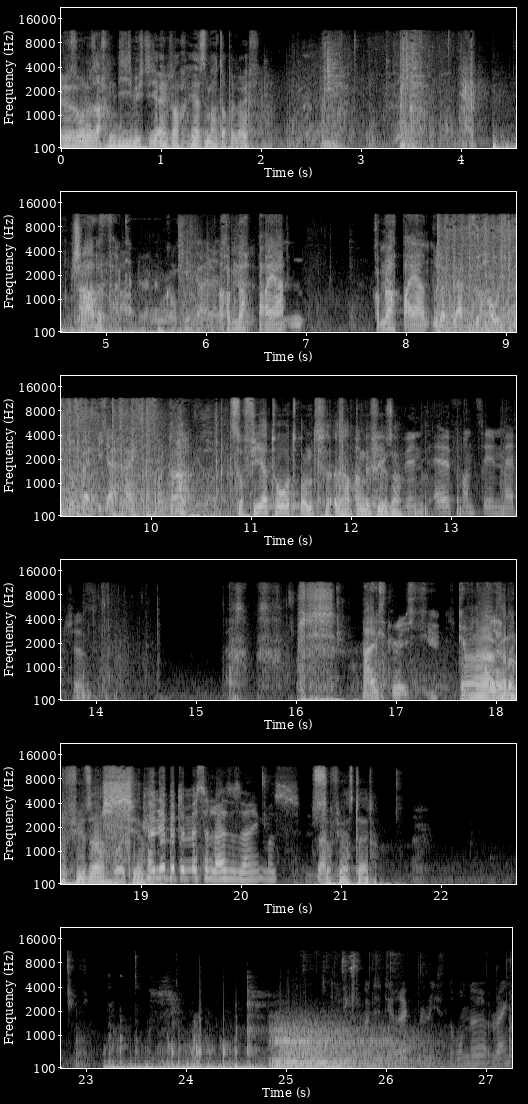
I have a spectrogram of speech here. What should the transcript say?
Für so eine Sachen liebe ich dich einfach. Jetzt mach Doppelknife. Schade. Egal. Komm nach Bayern. Komm nach Bayern oder bleib zu Hause. Ich bin so fertig erreicht von Ha, dir. Sophia tot und äh, hab den er Diffuser. gewinnt 11 von 10 Matches. Nein, ich, ich, ich Äh, gebe alle. gerade Diffuser, wollt hier. Könnt ihr bitte ein bisschen leise sein? Ich muss. Sophia ist dead. Wollt ihr direkt in der nächsten Runde Rank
